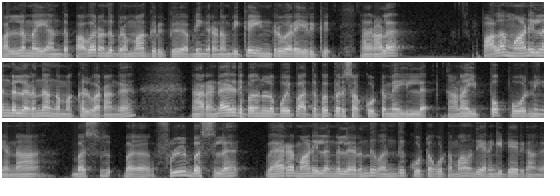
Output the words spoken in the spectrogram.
வல்லமை அந்த பவர் வந்து பிரம்மாவுக்கு இருக்குது அப்படிங்கிற நம்பிக்கை இன்று வரை இருக்குது அதனால் பல மாநிலங்கள்லேருந்து அங்கே மக்கள் வராங்க. நான் ரெண்டாயிரத்தி பதினொன்றில் போய் பார்த்தப்போ பெருசாக கூட்டமே இல்லை. ஆனால் இப்போ போனீங்கன்னா பஸ் ஃபுல் பஸ்ஸில் வேறு மாநிலங்கள்ல இருந்து வந்து கூட்டம் கூட்டமாக வந்து இறங்கிட்டே இருக்காங்க.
